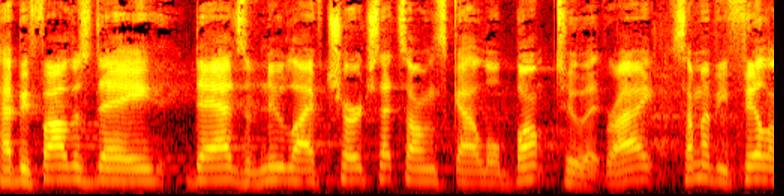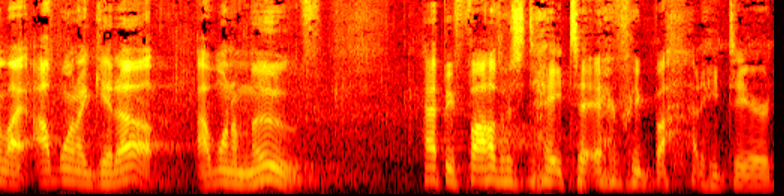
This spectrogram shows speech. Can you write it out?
Happy Father's Day, dads of New Life Church. That song's got a little bump to it, right? Some of you feeling like, I want to get up, I want to move. Happy Father's Day to everybody, dear,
